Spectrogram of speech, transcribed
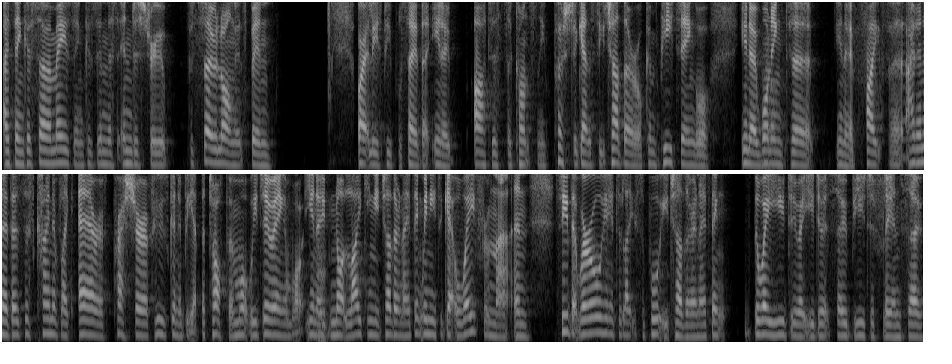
I think is so amazing because in this industry for so long it's been or at least people say that you know artists are constantly pushed against each other or competing or you know wanting to you know fight for i don't know there's this kind of like air of pressure of who's going to be at the top and what we're doing and what you know mm. not liking each other. And i think we need to get away from that and see that we're all here to like support each other. And i think the way you do it you do it so beautifully and so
